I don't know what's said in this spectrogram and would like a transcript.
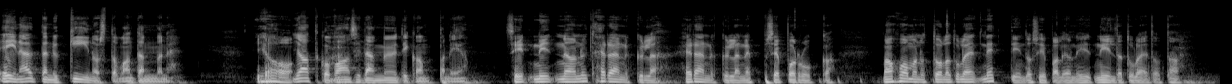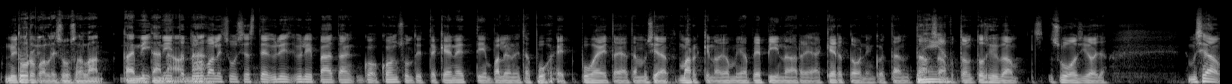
ei näyttänyt kiinnostavan tämmöinen. Joo, Jatko vaan sitä myyntikampanjaa. Si- niin, ne on nyt herännyt kyllä, herännyt kyllä ne, se porukka. Mä oon huomannut, tuolla tulee nettiin tosi paljon, ni, niiltä tulee tota, nyt, Turvallisuusalan, tai mitä ni, nämä niitä on nämä? turvallisuus ja sitten yli, ylipäätään ko- konsultit tekee nettiin paljon niitä puheita, puheita ja tämmöisiä markkinoimia webinaareja ja kertoo, niin kuin, että tämä on Niin. saavuttanut tosi hyvää suosio ja tämmöisiä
